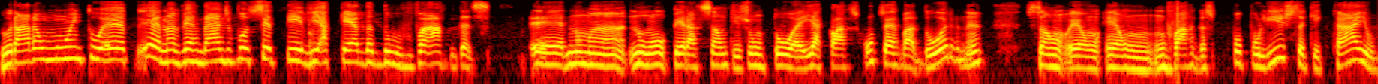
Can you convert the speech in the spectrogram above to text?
Duraram muito. É, é na verdade, você teve a queda do Vargas é, numa, numa operação que juntou aí a classe conservadora, né? São, é um, é um, um Vargas populista que cai, o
